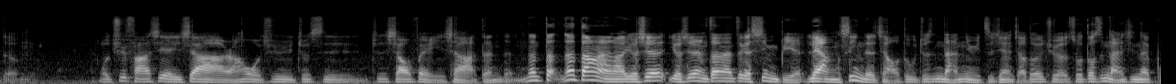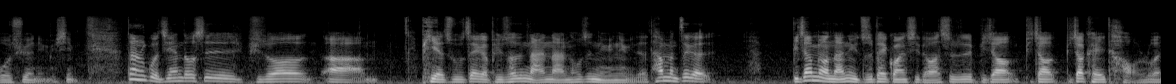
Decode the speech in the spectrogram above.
的。我去发泄一下，然后我去就是就是消费一下等等。那当那当然了，有些有些人站在这个性别两性的角度，就是男女之间的角度，会觉得说都是男性在剥削女性。但如果今天都是比如说呃撇除这个，比如说是男男或是女女的，他们这个比较没有男女支配关系的话，是不是比较比较比较可以讨论？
